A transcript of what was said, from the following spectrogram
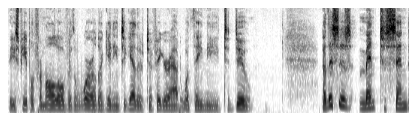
these people from all over the world are getting together to figure out what they need to do. Now, this is meant to send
